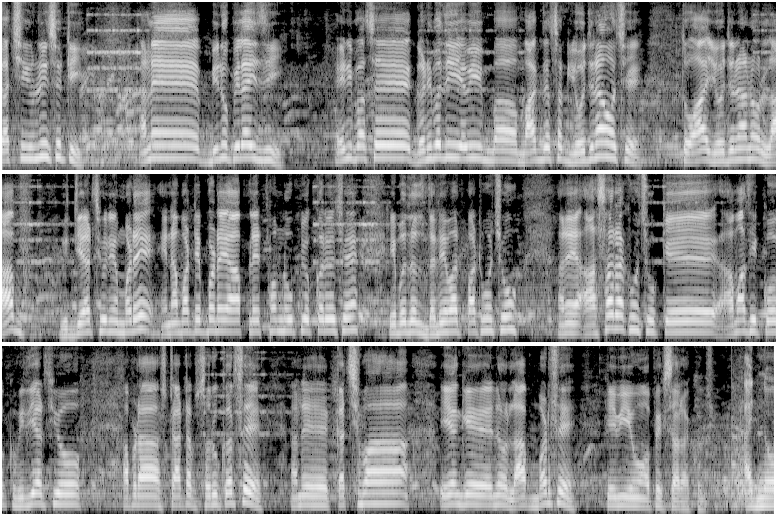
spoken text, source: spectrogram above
કચ્છ યુનિવર્સિટી અને બીનુ પિલાઈજી એની પાસે ઘણી બધી એવી માર્ગદર્શક યોજનાઓ છે. તો આ યોજનાનો લાભ વિદ્યાર્થીઓને મળે, એના માટે પણ આ પ્લેટફોર્મનો ઉપયોગ કર્યો છે. એ બદલ ધન્યવાદ પાઠવું છું અને આશા રાખું છું કે આમાંથી કોઈક વિદ્યાર્થીઓ આપણા સ્ટાર્ટઅપ શરૂ કરશે અને કચ્છમાં એ અંગે એનો લાભ મળશે એવી હું અપેક્ષા રાખું છું. આજનો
